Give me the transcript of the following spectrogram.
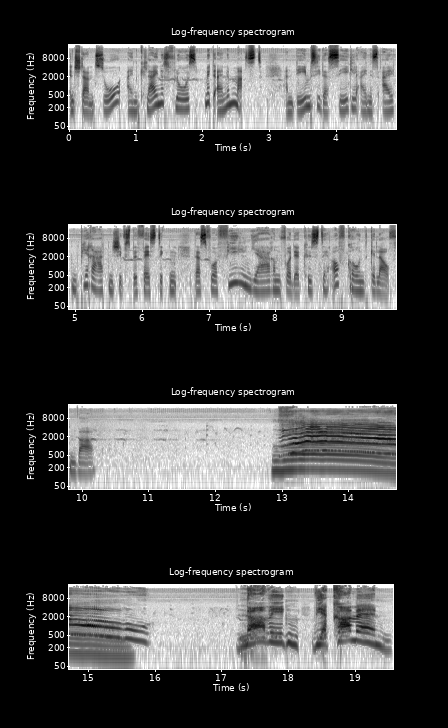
entstand so ein kleines Floß mit einem Mast, an dem sie das Segel eines alten Piratenschiffs befestigten, das vor vielen Jahren vor der Küste auf Grund gelaufen war. Wow! Norwegen, wir kommen!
